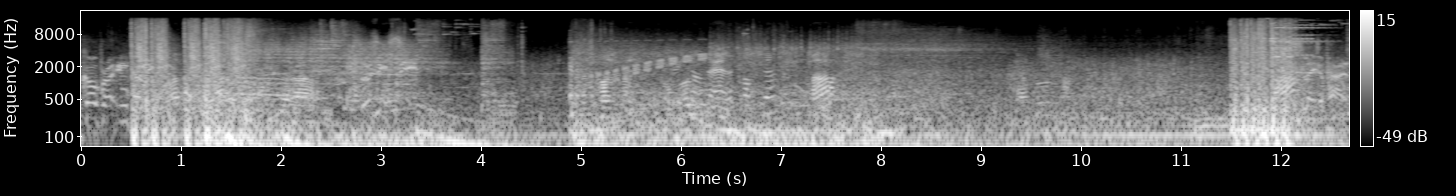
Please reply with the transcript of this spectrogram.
Cobra incoming. Losing C. Comes the helicopter. Sleight of hand.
